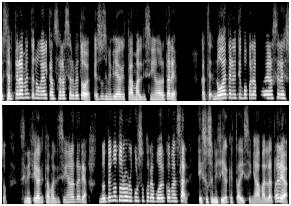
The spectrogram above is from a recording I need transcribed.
certeramente no voy a alcanzar a hacer Beethoven. Eso significa que está mal diseñada la tarea. No voy a tener tiempo para poder hacer eso. Significa que está mal diseñada la tarea. No tengo todos los recursos para poder comenzar. Eso significa que está diseñada mal la tarea.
